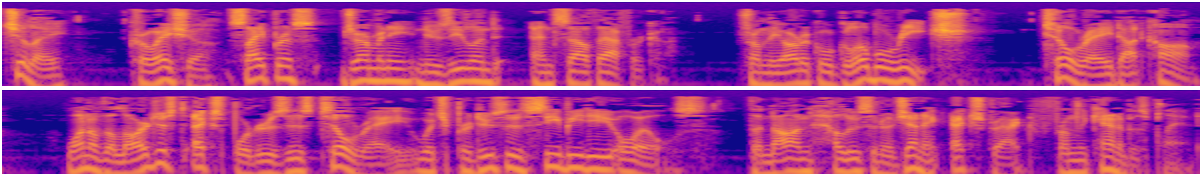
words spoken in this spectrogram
Chile, Croatia, Cyprus, Germany, New Zealand, and South Africa. From the article Global Reach, Tilray.com. One of the largest exporters is Tilray, which produces CBD oils, the non-hallucinogenic extract from the cannabis plant,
